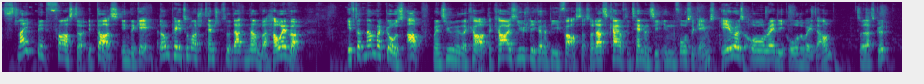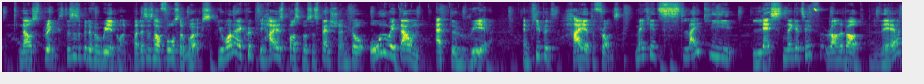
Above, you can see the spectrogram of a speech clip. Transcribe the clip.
slight bit faster. It does in the game. Don't pay too much attention to that number. However, if that number goes up when tuning the car, the car is usually going to be faster. So that's kind of the tendency in the Forza games. Aero is already all the way down, so that's good. Now springs. This is a bit of a weird one, but this is how Forza works. You want to equip the highest possible suspension and go all the way down at the rear and keep it high at the front. Make it slightly less negative, around about there.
